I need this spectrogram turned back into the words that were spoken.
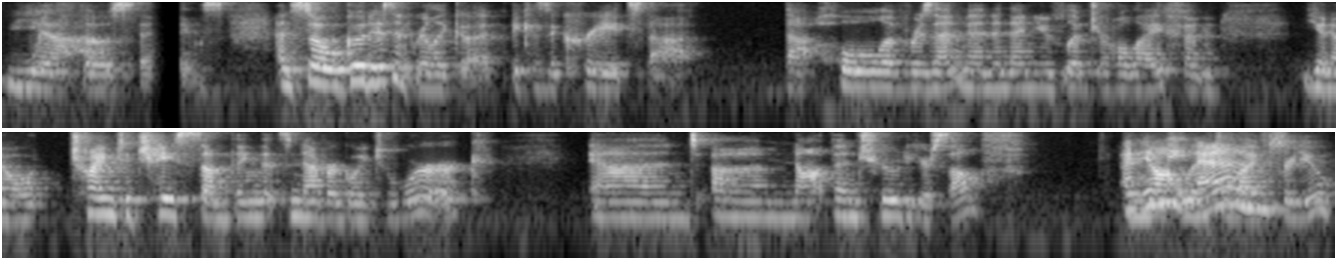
yeah. with those things. And so good isn't really good because it creates that that hole of resentment and then you've lived your whole life and you know trying to chase something that's never going to work and um, not been true to yourself and, and not lived end, your life for you.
